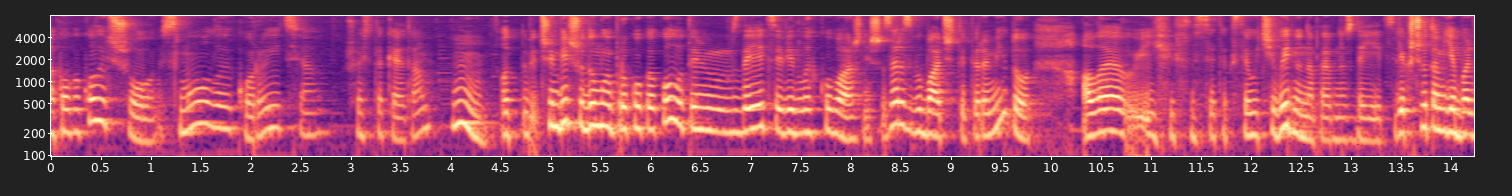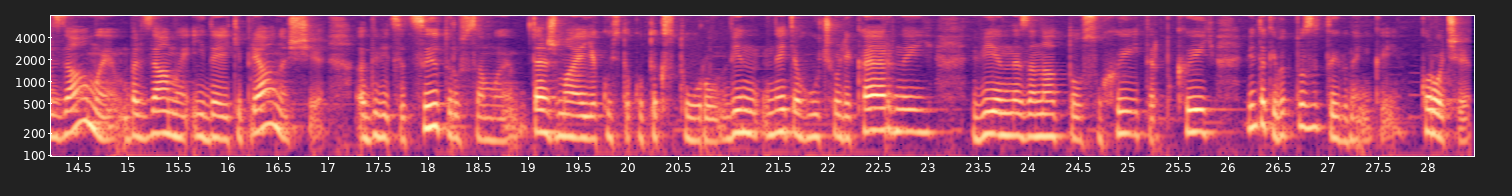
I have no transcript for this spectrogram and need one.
А Кока-Колить що? Смоли, кориця, щось таке, там? От чим більше думаю про Кока-Колу, тим здається він легковажніше. Зараз ви бачите піраміду, але це так все очевидно, напевно, здається. Якщо там є бальзами, бальзами і деякі прянощі, дивіться, цитрусами теж має якусь таку текстуру. Він не тягучо-лікерний, він не занадто сухий, терпкий. Він такий от позитивненький. Коротше,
